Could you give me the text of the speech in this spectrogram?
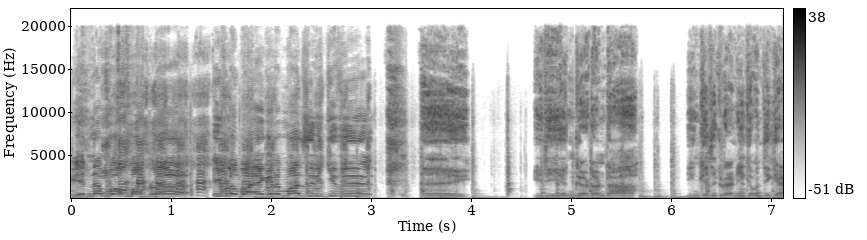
என்னப்பா மாப்பிள இவ்வளவு பயங்கரமா சிரிக்குது. ஏய் இது எங்க இடம்டா? இங்க எதுக்குடா நீங்க வந்தீங்க?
